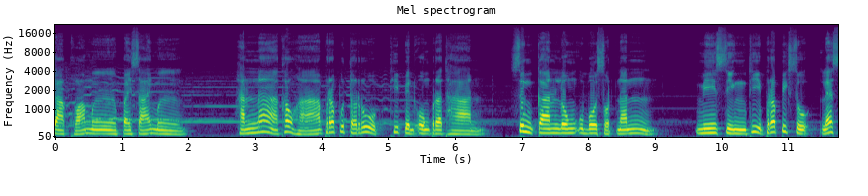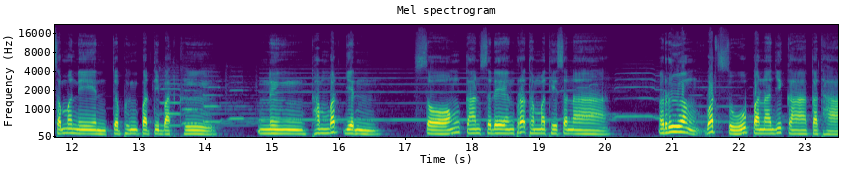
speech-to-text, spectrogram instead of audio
จากขวามือไปซ้ายมือ หันหน้าเข้าหาพระพุทธรูปที่เป็นองค์ประธาน ซึ่งการลงอุโบสถนั้น มีสิ่งที่พระภิกษุและสมณเณรจะพึงปฏิบัติคือ 1. ทำวัดเย็น 2. การแสดงพระธรรมเทศนา เรื่องวัดสูปนายิกากถา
